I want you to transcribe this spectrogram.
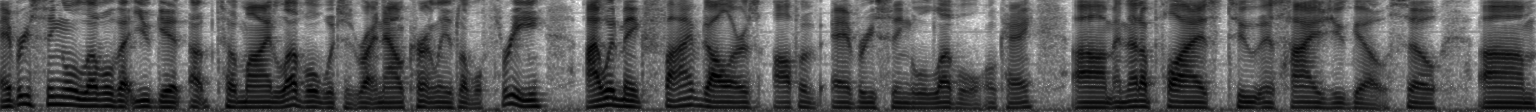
every single level that you get up to my level, which is right now currently is level three, I would make five dollars off of every single level. Okay, um, and that applies to as high as you go. So um,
